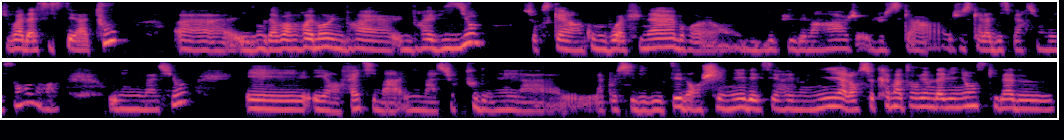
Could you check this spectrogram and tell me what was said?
tu vois, d'assister à tout et donc d'avoir vraiment une vraie, une vraie vision sur ce qu'est un convoi funèbre euh, depuis le démarrage jusqu'à la dispersion des cendres ou l'inhumation. Et, en fait, il m'a surtout donné la, possibilité d'enchaîner des cérémonies. Alors, ce crématorium d'Avignon, ce qu'il a de,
